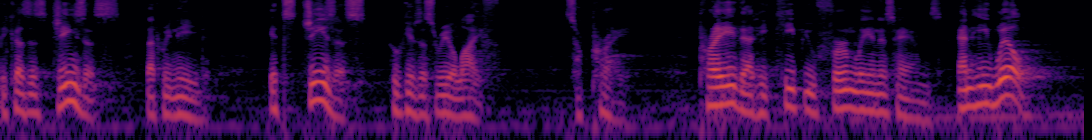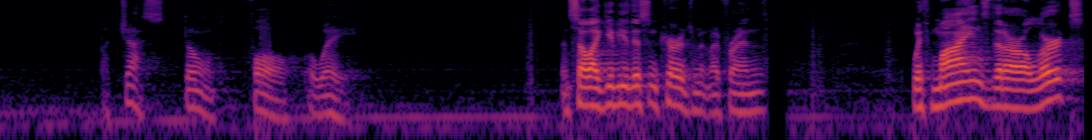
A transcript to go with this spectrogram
Because it's Jesus that we need. It's Jesus who gives us real life. So pray. Pray that He keep you firmly in His hands, and He will. But just don't fall away. And so I give you this encouragement, my friends. With minds that are alert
